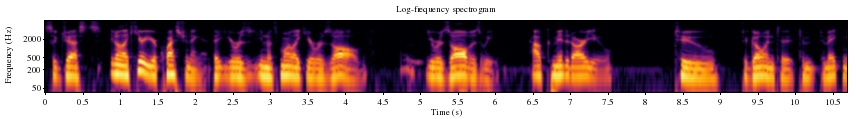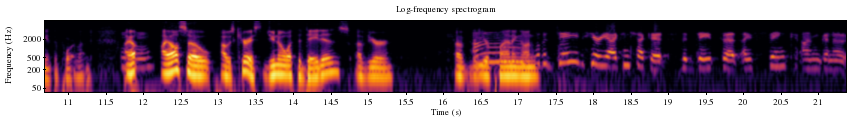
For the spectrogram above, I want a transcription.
suggests you know, like here you're questioning it that you're you know it's more like your resolve. Your resolve is weak. How committed are you to to go into to to making it to Portland? I I also I was curious. Do you know what the date is of your of that you're planning Um, on? Well, the date here, yeah, I can check it. The date that I think I'm gonna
